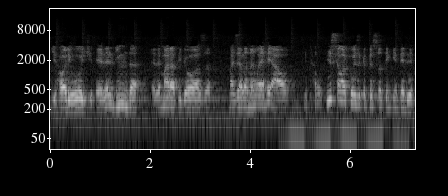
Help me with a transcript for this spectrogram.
de Hollywood, ela é linda, ela é maravilhosa, mas ela não é real. Então, isso é uma coisa que a pessoa tem que entender.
